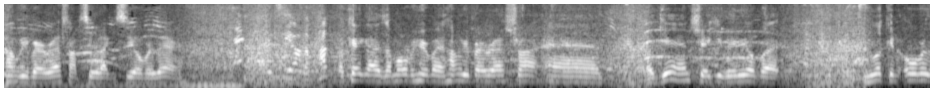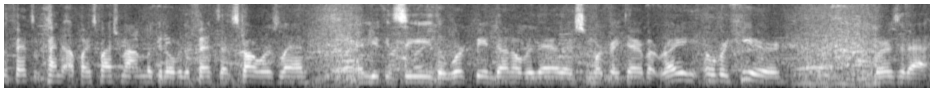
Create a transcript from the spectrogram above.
Hungry Bear Restaurant to see what I can see over there. Okay guys, I'm over here by Hungry Bear Restaurant and again, shaky video, but I'm looking over the fence. I'm kind of up by Splash Mountain looking over the fence at Star Wars Land and you can see the work being done over there. There's some work right there, but right over here, where is it at?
